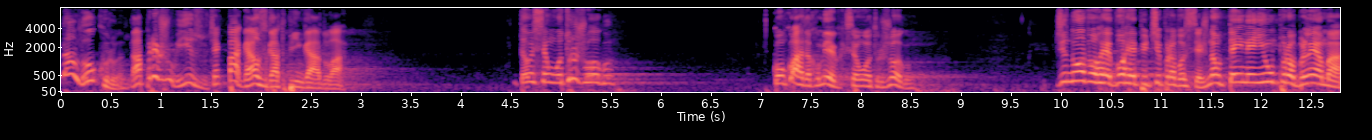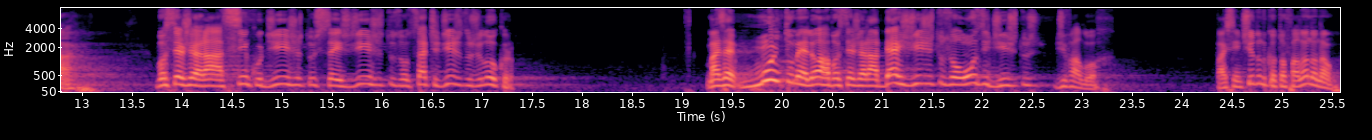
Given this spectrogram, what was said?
Dá lucro, dá prejuízo. Tinha que pagar os gatos pingados lá. Então esse é um outro jogo. Concorda comigo que esse é um outro jogo? De novo eu vou repetir para vocês: não tem nenhum problema você gerar cinco dígitos, seis dígitos ou sete dígitos de lucro. Mas é muito melhor você gerar dez dígitos ou onze dígitos de valor. Faz sentido no que eu estou falando ou não?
